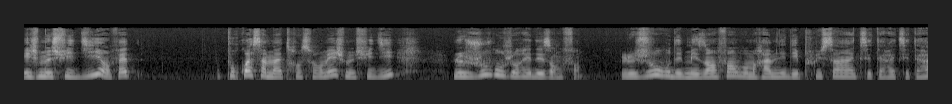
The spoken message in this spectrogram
et je me suis dit, en fait, pourquoi ça m'a transformée? Je me suis dit, le jour où j'aurai des enfants, le jour où mes enfants vont me ramener des plus sains, etc., etc.,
